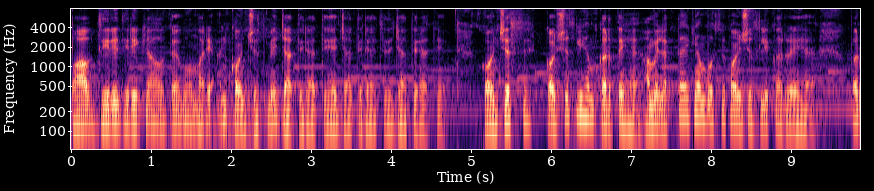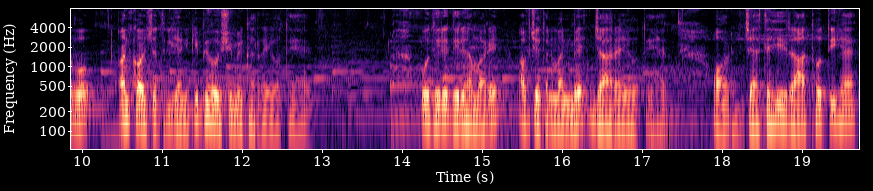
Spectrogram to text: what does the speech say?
भाव धीरे धीरे क्या होता है, वो हमारे अनकॉन्शियस में जाते रहते हैं, जाते रहते हैं, जाते रहते हैं। कॉन्शियस कॉन्शियसली हम करते हैं, हमें लगता है कि हम उसे कॉन्शियसली कर रहे हैं, पर वो अनकॉन्शियसली यानी कि बेहोशी में कर रहे होते हैं। वो धीरे धीरे हमारे अवचेतन मन में जा रहे होते हैं। और जैसे ही रात होती है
